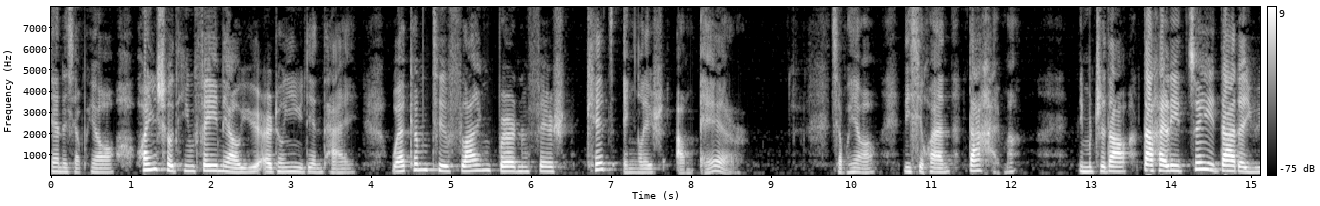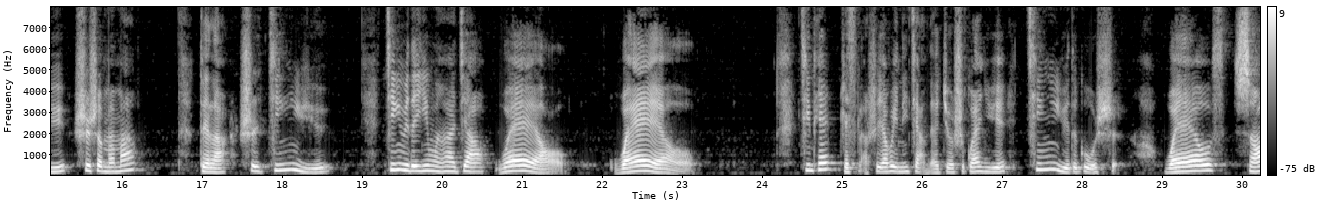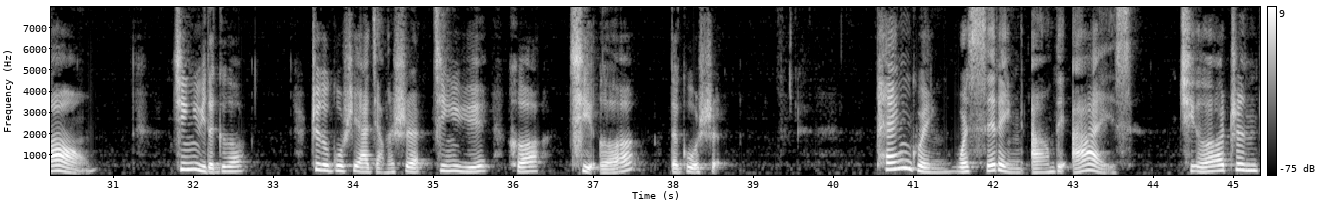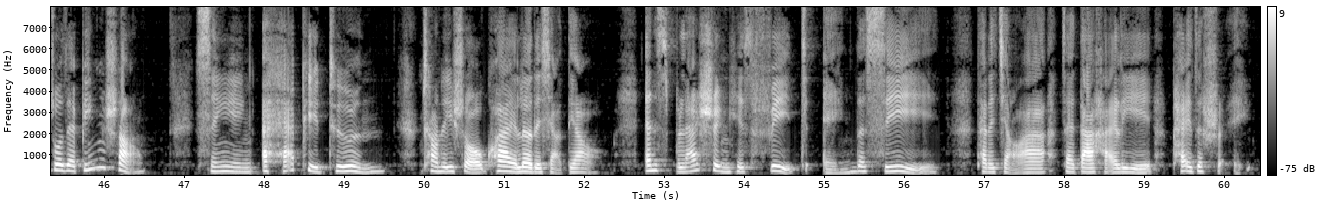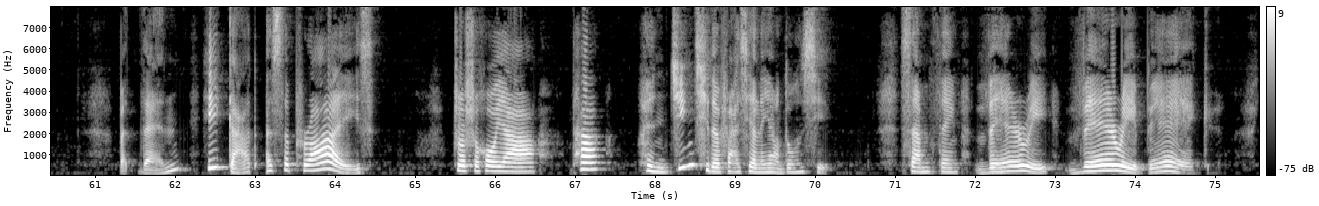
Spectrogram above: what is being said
亲爱的小朋友，欢迎收听飞鸟鱼儿童英语电台。Welcome to Flying Bird and Fish Kids English on Air。小朋友，你喜欢大海吗？你们知道大海里最大的鱼是什么吗？对了，是金鱼。金鱼的英文啊叫 whale。whale。今天 Jesse 老师要为你讲的就是关于金鱼的故事。Whale's Song，金鱼的歌。这个故事呀，讲的是金鱼和企鹅的故事。Penguin was sitting on the ice，企鹅正坐在冰上，singing a happy tune，唱着一首快乐的小调，and splashing his feet in the sea。 他的脚啊，在大海里拍着水。But then he got a surprise。这时候呀，他很惊奇的发现了一样东西，something very very big。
